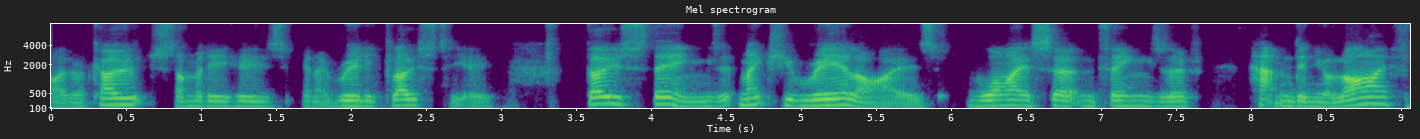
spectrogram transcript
either a coach, somebody who's you know really close to you. Those things it makes you realize why certain things have happened in your life.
